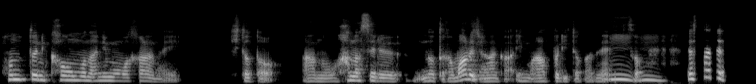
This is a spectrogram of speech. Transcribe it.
本当に顔も何もわからない人とあの話せるのとかもあるじゃん。なんか今アプリとかでね、うんうん、そう。でそれで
